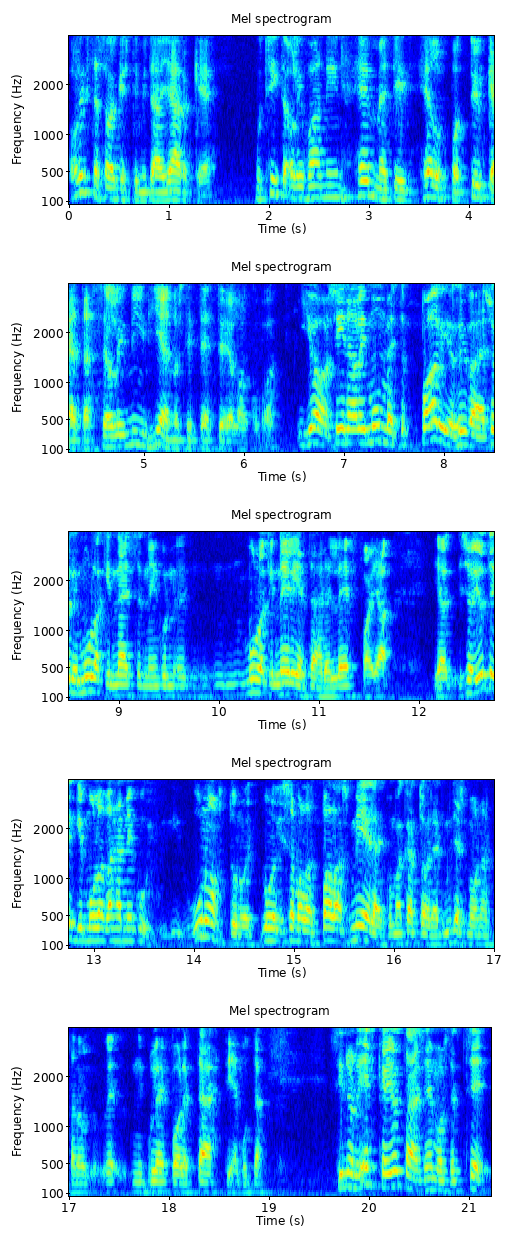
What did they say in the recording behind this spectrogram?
oliko tässä oikeasti mitään järkeä. Mutta siitä oli vaan niin hemmetin helppo tykätä. Se oli niin hienosti tehty elokuva. Joo, siinä oli mun mielestä paljon hyvää ja se oli mullakin näissä niin kuin, mullakin neljän tähden leffa ja, ja se on jotenkin mulla vähän niin kuin unohtunut, että mullakin samalla palas mieleen, kun mä katsoin, että miten mä oon antanut niin kuin leffoille tähtiä, mutta siinä oli ehkä jotain semmoista, että se,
